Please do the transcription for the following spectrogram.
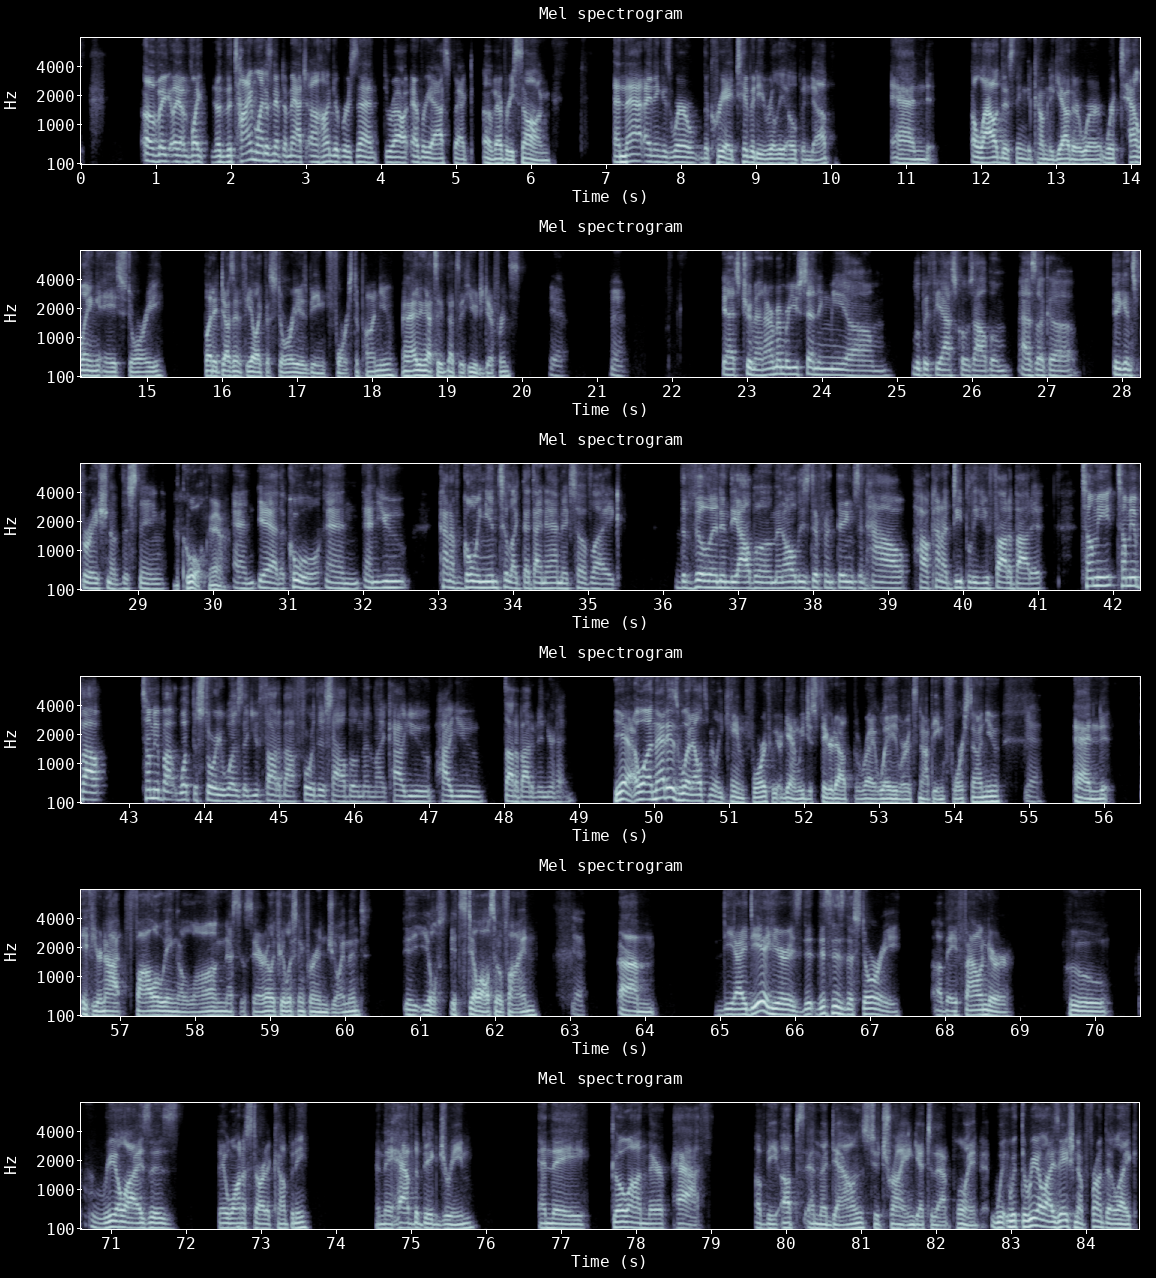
of, of like the timeline doesn't have to match a hundred percent throughout every aspect of every song. And that I think is where the creativity really opened up. And allowed this thing to come together where we're telling a story but it doesn't feel like the story is being forced upon you. And i think that's a that's a huge difference. Yeah. Yeah. Yeah it's true man. I remember you sending me um lupe fiasco's album as like a big inspiration of this thing. Cool yeah. And yeah the cool. And and you kind of going into like the dynamics of like the villain in the album and all these different things and how how kind of deeply you thought about it tell me tell me about tell me about what the story was that you thought about for this album and like how you how you thought about it in your head. Yeah well and that is what ultimately came forth. We again we just figured out the right way where it's not being forced on you. Yeah. And if you're not following along necessarily if you're listening for enjoyment it, you'll it's still also fine. Yeah. Um the idea here is that this is the story of a founder who realizes they want to start a company and they have the big dream and they go on their path of the ups and the downs to try and get to that point with, with, the realization up front that like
